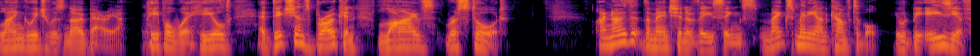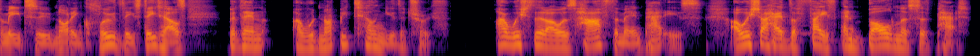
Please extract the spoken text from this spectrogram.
Language was no barrier. People were healed, addictions broken, lives restored. I know that the mention of these things makes many uncomfortable. It would be easier for me to not include these details, but then I would not be telling you the truth. I wish that I was half the man Pat is. I wish I had the faith and boldness of Pat.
